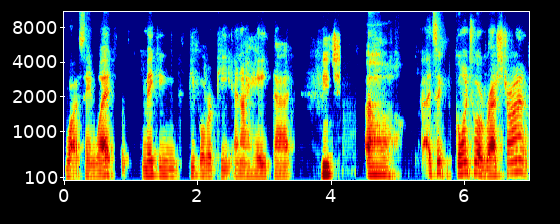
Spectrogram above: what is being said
what saying what making people repeat, and I hate that. Too. Oh, it's like going to a restaurant.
